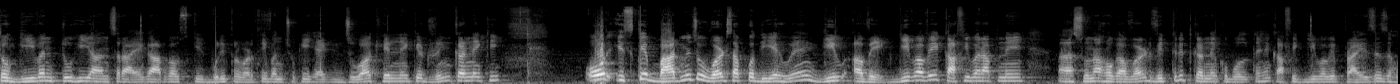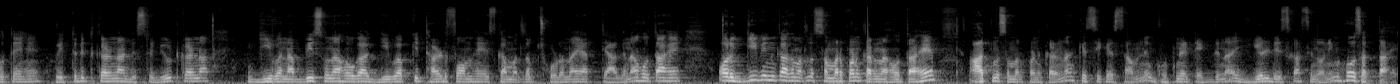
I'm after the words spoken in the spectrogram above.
तो गिवन टू ही आंसर आएगा आपका, उसकी बुरी प्रवृत्ति बन चुकी है जुआ खेलने की ड्रिंक करने की। और इसके बाद में जो वर्ड्स आपको दिए हुए हैं गिव अवे गिव अवे काफ़ी बार आपने आ, सुना होगा वर्ड वितरित करने को बोलते हैं काफ़ी गिव अवे प्राइजेज होते हैं वितरित करना डिस्ट्रीब्यूट करना गिवन अप भी सुना होगा गिव अप की थर्ड फॉर्म है इसका मतलब छोड़ना या त्यागना होता है और गिव इन का मतलब समर्पण करना होता है आत्मसमर्पण करना किसी के सामने घुटने टेक देना यील्ड इसका सिनोनिम हो सकता है।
